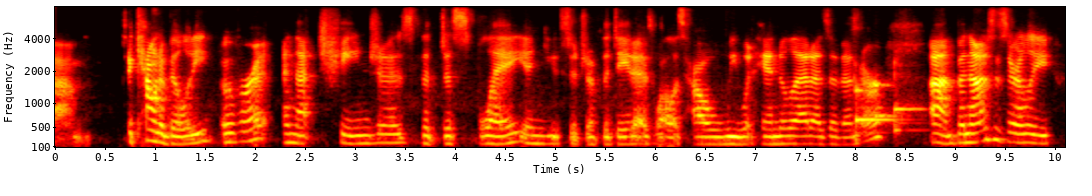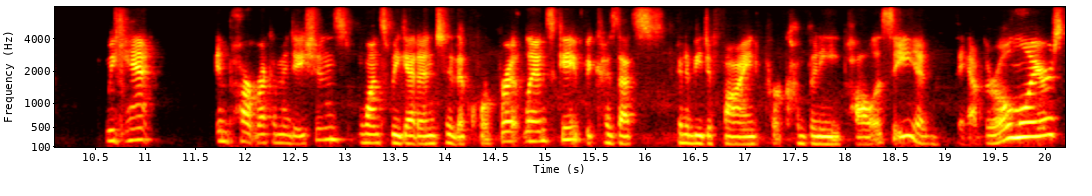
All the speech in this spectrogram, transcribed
um, accountability over it, and that changes the display and usage of the data as well as how we would handle that as a vendor. Um, but not necessarily, we can't impart recommendations once we get into the corporate landscape because that's going to be defined per company policy and they have their own lawyers.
